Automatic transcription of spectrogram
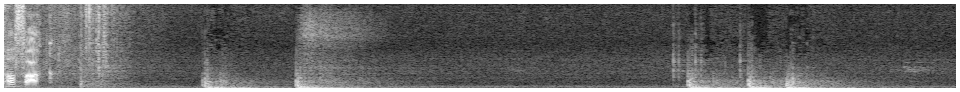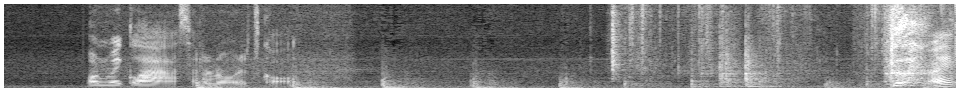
Oh fuck. One-way glass, I don't know what it's called. Right?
